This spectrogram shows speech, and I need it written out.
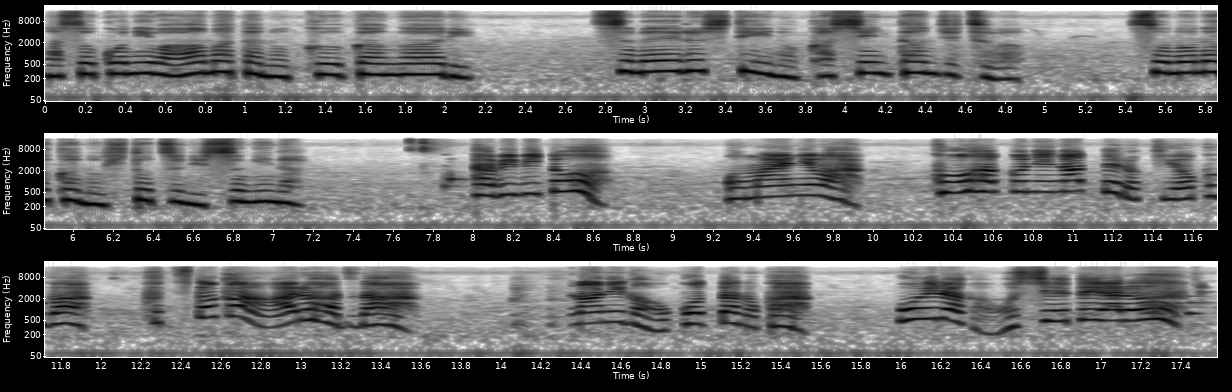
あそこにはあまたの空間がありスメールシティの過信短術はその中の一つに過ぎない。旅人お前には空白になってる記憶が2日間あるはずだ何が起こったのかオイラが教えてやる。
